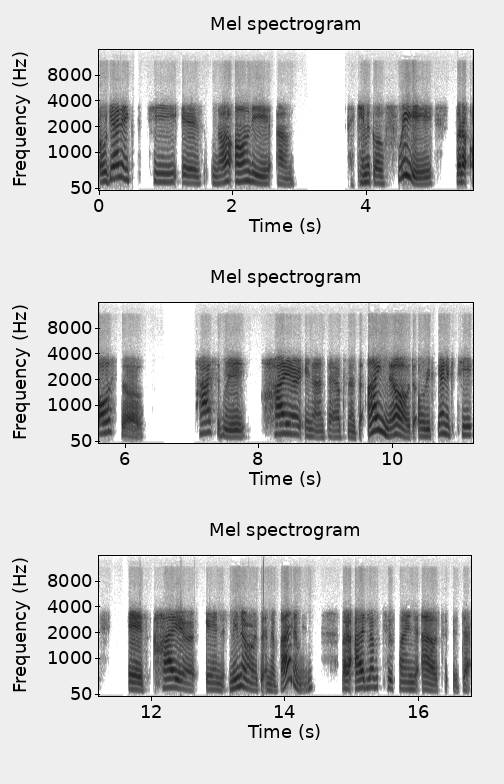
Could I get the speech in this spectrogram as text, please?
organic tea is not only um, chemical free, but also possibly higher in antioxidants. I know the organic tea is higher in minerals and vitamins, but I'd love to find out that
